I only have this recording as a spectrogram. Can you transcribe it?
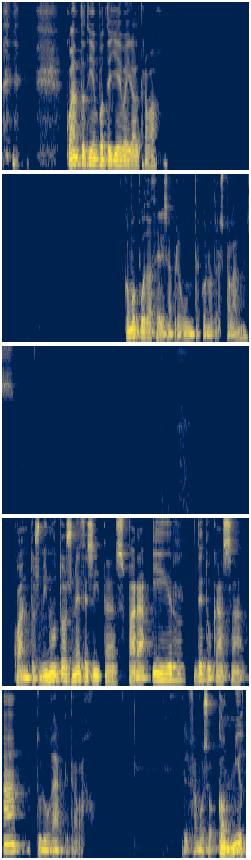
¿Cuánto tiempo te lleva ir al trabajo? ¿Cómo puedo hacer esa pregunta con otras palabras? ¿Cuántos minutos necesitas para ir de tu casa a tu lugar de trabajo? El famoso commute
